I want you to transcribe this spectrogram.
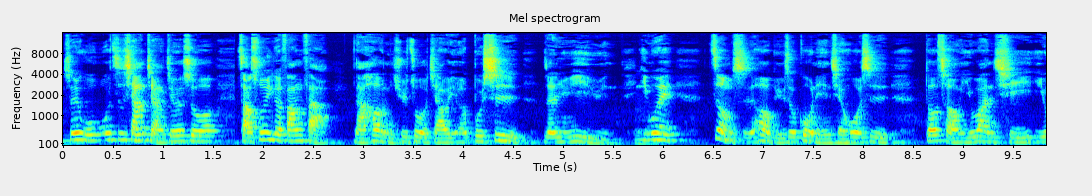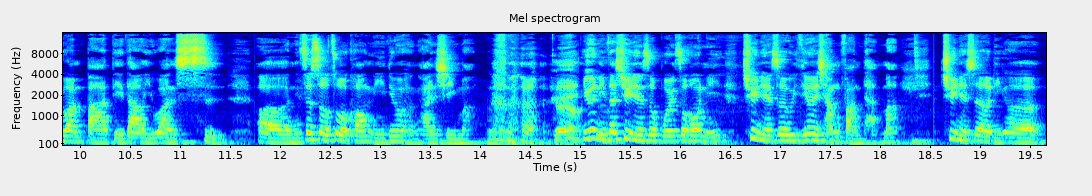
所以我我只想讲就是说，找出一个方法，然后你去做交易，而不是人云亦云，嗯、因为。这种时候，比如说过年前，或是都从一万七、一万八跌到一万四，呃，你这时候做空，你一定会很安心嘛？嗯，对啊，因为你在去年的时候不会做空，你去年的时候一定会抢反弹嘛。去年是二零二二。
